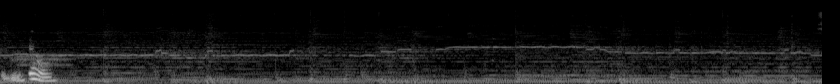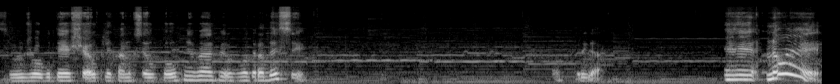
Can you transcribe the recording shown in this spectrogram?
Então, se o jogo deixar eu clicar no seu token, vai- eu vou agradecer. Obrigado. É, não é,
